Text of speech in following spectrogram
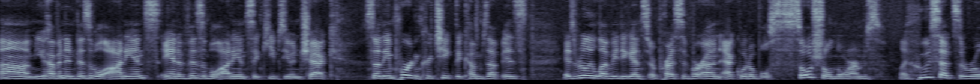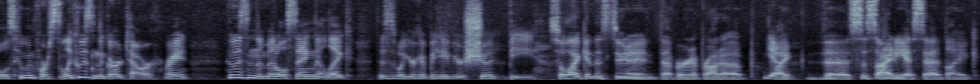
Um, you have an invisible audience and a visible audience that keeps you in check. So the important critique that comes up is is really levied against oppressive or unequitable social norms, like who sets the rules, who enforces, like who's in the guard tower, right? Who's in the middle saying that like this is what your behavior should be. So, like in the student that Bernadette brought up, Yeah. like the society has said, like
